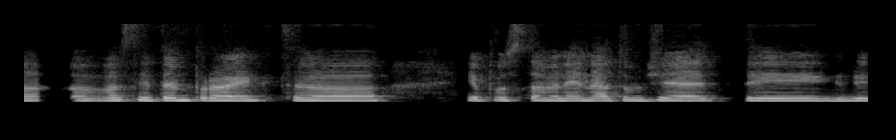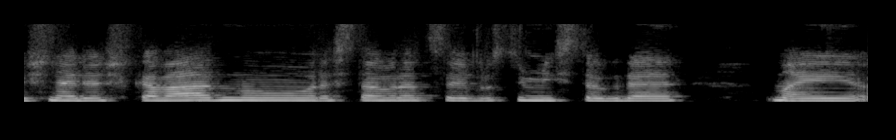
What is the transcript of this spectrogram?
mhm. vlastně ten projekt eh, je postavený na tom, že ty, když najdeš kavárnu, restauraci, prostě místo, kde mají uh,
